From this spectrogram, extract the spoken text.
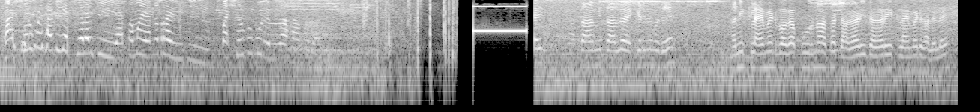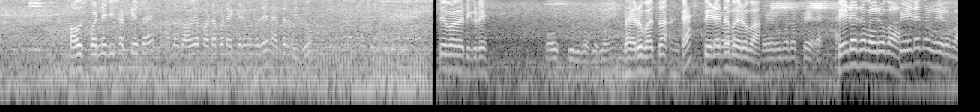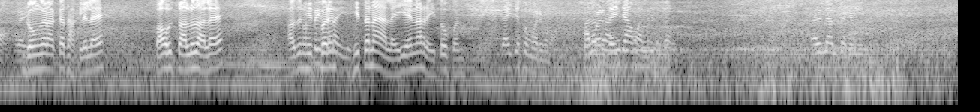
पाचशे रुपयासाठी घेतलेला आहे ती. आता माझ्याकडे राहील ती. पाचशे रुपये पुढे हा मला. आता आम्ही चाललो आहे अकॅडमीमध्ये. आणि क्लायमेट बघा पूर्ण असं ढगाळी ढगाळी क्लायमेट झालेलं आहे. पाऊस पडण्याची शक्यता आहे. आता जाऊया पटापट अकॅडमीमध्ये नाहीतर भिजू. ते बघा तिकडे. पाऊस सुरू झालेला आहे. भैरोबाचा काय? पेड्याचा भैरोबा भैरोबाचा पेढा पेड्याचा भैरोबा. पेढ्याचा भैरोबा डोंगर अख्खा झाकलेला आहे. पाऊस चालू झाला आहे अजून इथपर्यंत नाही. इथं नाही आलाय येणार आहे तो पण. जायच्या सोमवारी म्हणा. सोमवारी जायचे आम्हाला. आलेले आमच्याकडे.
